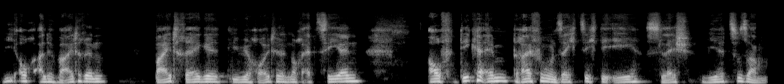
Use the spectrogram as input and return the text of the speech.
wie auch alle weiteren Beiträge, die wir heute noch erzählen, auf dkm365.de slash wir zusammen.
